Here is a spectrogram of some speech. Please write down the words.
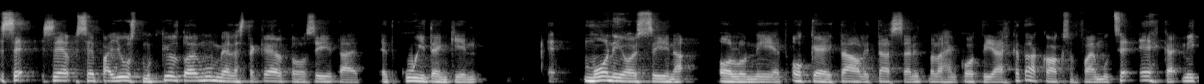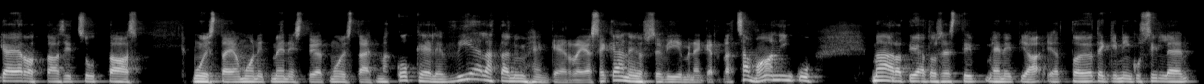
Se, se, sepä just, mutta kyllä toi mun mielestä kertoo siitä, että, että kuitenkin moni olisi siinä ollut niin, että okei, tämä oli tässä ja nyt mä lähden kotiin ja ehkä tämä kaksi on fine, mutta se ehkä, mikä erottaa sit sut taas muista ja monit menestyjät muistaa, että mä kokeilen vielä tämän yhden kerran ja sekään ei ole se viimeinen kerta, että sä vaan niin kuin määrätietoisesti menit ja, ja toi jotenkin niin kuin silleen,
